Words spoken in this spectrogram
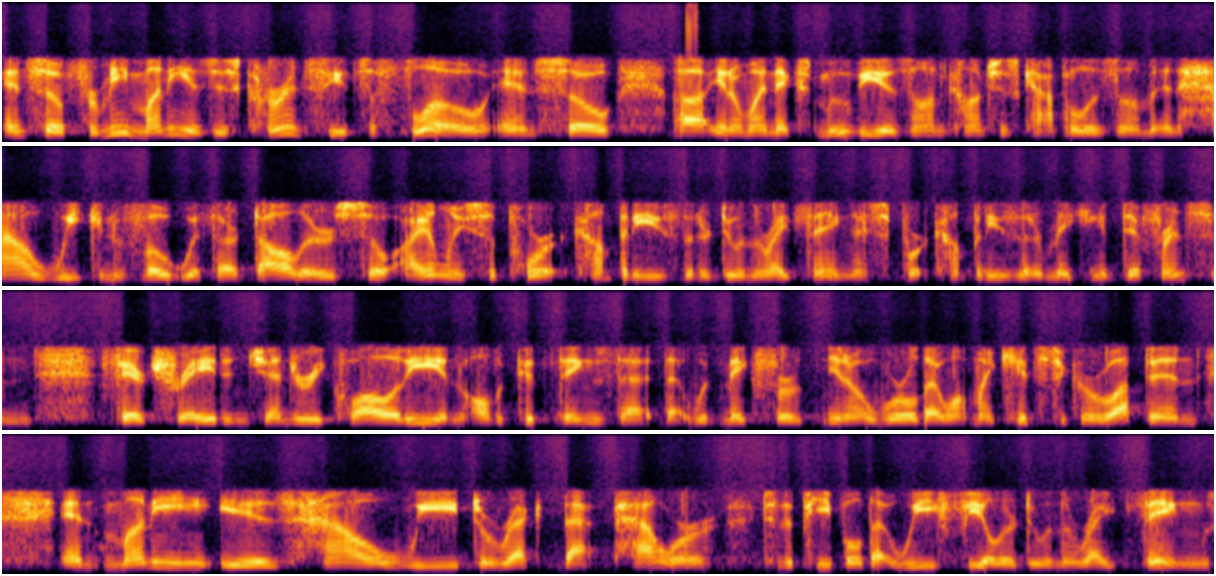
And so for me, money is just currency; it's a flow. And so, uh, you know, my next movie is on conscious capitalism and how we can vote with our dollars. So I only support companies that are doing the right thing. I support companies that are making a difference and fair trade and gender equality and all the good things that that would make for you know a world I want my kids to grow up in. And money is how we direct that power to the people that we feel are doing the right things.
